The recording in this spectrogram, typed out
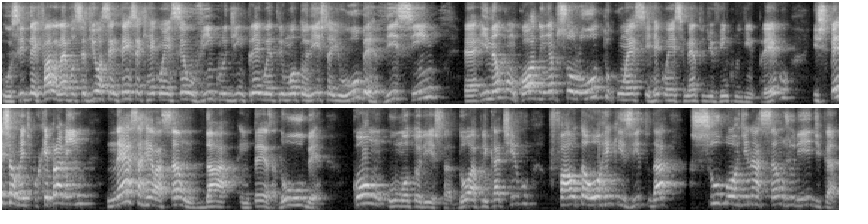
o Sidney fala, né? Você viu a sentença que reconheceu o vínculo de emprego entre o motorista e o Uber? Vi sim, é, e não concordo em absoluto com esse reconhecimento de vínculo de emprego, especialmente porque, para mim, nessa relação da empresa, do Uber, com o motorista do aplicativo, falta o requisito da subordinação jurídica.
